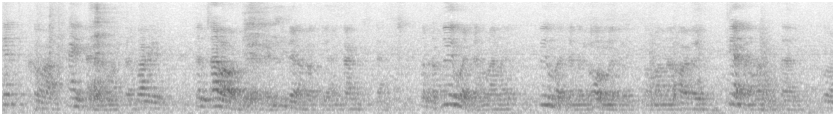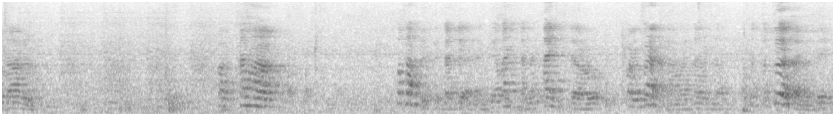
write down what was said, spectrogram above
Hetkaa häikäilemättä väliin sen taloudellisen ideologian kanssa, mutta viimeisenä luomellistamana oli tietämättä, kun tuota- on فكان وصلت التسعير التي غشت تجدر والبركة وتنزل تعتبر تلك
